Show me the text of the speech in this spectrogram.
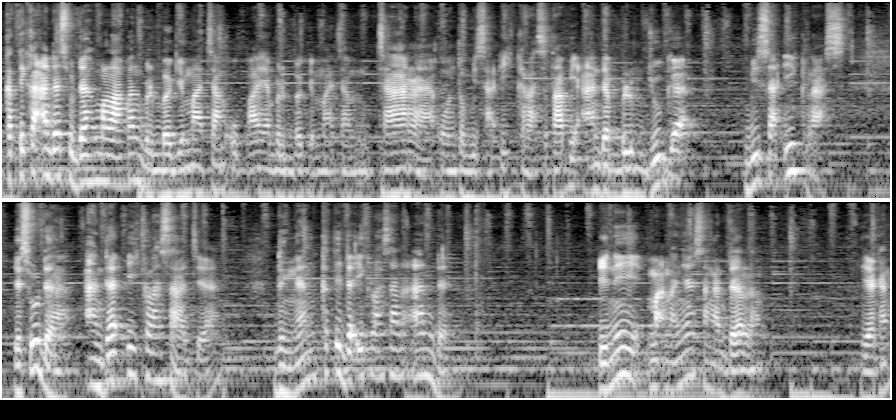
ketika Anda sudah melakukan berbagai macam upaya, berbagai macam cara untuk bisa ikhlas, tetapi Anda belum juga bisa ikhlas, ya sudah, Anda ikhlas saja dengan ketidakikhlasan Anda. Ini maknanya sangat dalam, ya kan?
